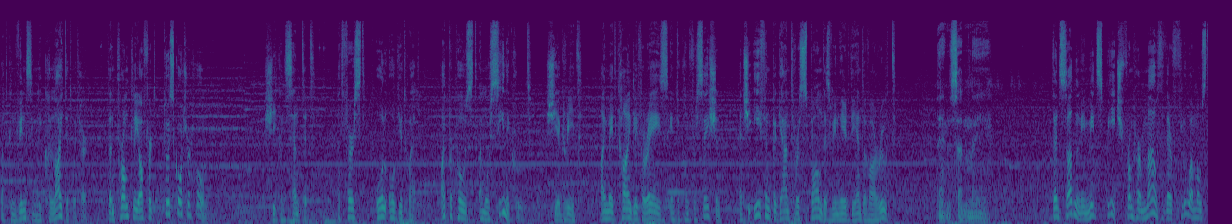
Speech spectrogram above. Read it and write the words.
but convincingly collided with her, then promptly offered to escort her home. She consented. At first, all augured well. I proposed a more scenic route. She agreed. I made kindly forays into conversation, and she even began to respond as we neared the end of our route. Then suddenly. Then suddenly, mid-speech, from her mouth there flew a most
